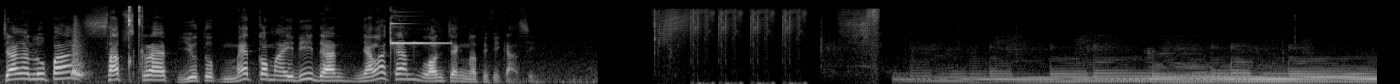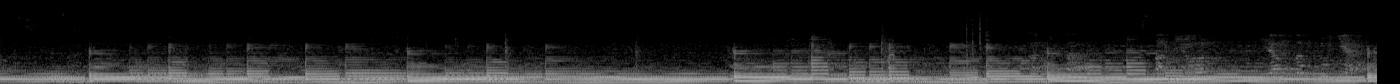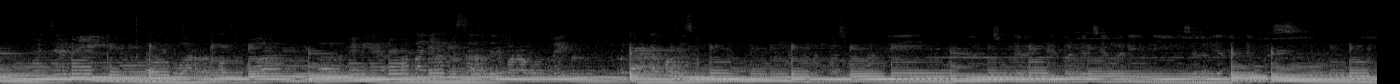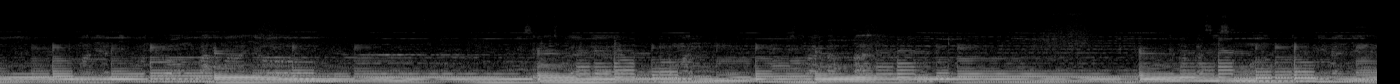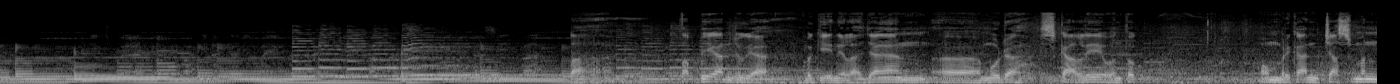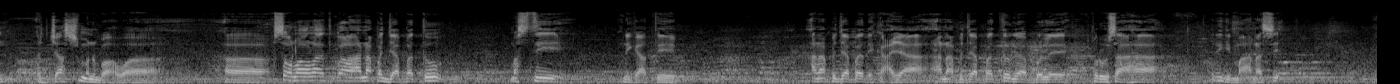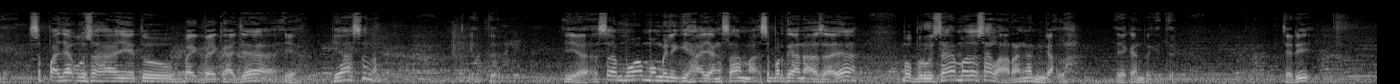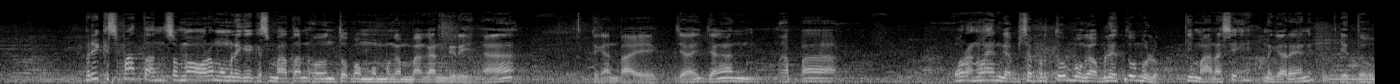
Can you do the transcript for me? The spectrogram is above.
Jangan lupa subscribe YouTube Medcom ID dan nyalakan lonceng notifikasi. Tapi kan juga beginilah, jangan eh, mudah sekali untuk memberikan adjustment, adjustment bahwa eh, seolah-olah kalau anak pejabat tuh mesti negatif. Anak pejabat kaya, anak pejabat tuh nggak boleh berusaha. Ini gimana sih? Sepanjang usahanya itu baik-baik aja, ya biasalah. Gitu. Iya, semua memiliki hak yang sama. Seperti anak saya mau berusaha, masa saya larang kan enggak lah, ya kan begitu. Jadi beri kesempatan, semua orang memiliki kesempatan untuk mengembangkan dirinya dengan baik. Jadi jangan apa orang lain nggak bisa bertumbuh, nggak boleh tumbuh loh. Gimana sih negara ini? Gitu.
